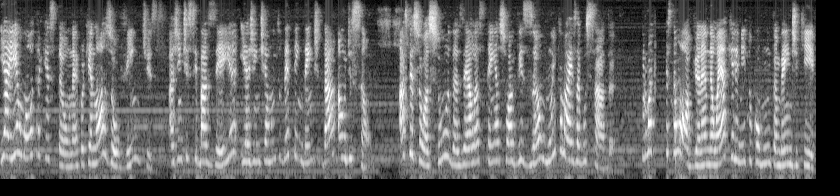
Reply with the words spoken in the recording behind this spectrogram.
E aí é uma outra questão, né? Porque nós ouvintes, a gente se baseia e a gente é muito dependente da audição. As pessoas surdas, elas têm a sua visão muito mais aguçada. Por uma questão óbvia, né? Não é aquele mito comum também de que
